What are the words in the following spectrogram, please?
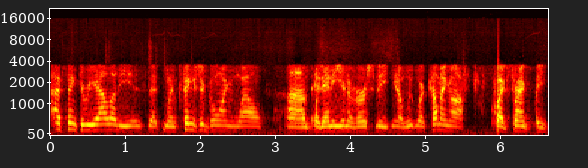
I think the reality is that when things are going well um, at any university, you know, we, we're coming off, quite frankly,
